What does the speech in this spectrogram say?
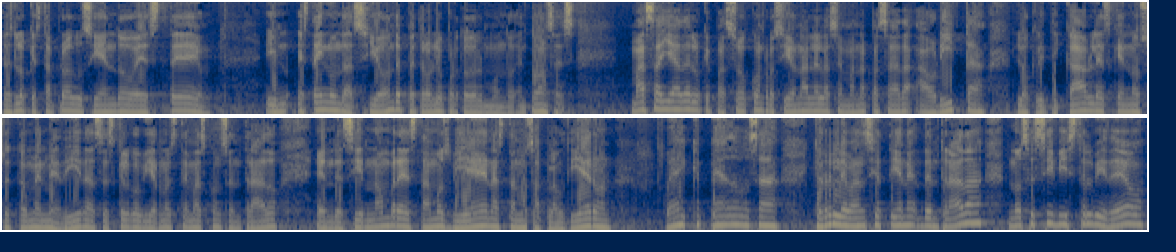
es lo que está produciendo este, esta inundación de petróleo por todo el mundo. Entonces, más allá de lo que pasó con Rocío Nale la semana pasada, ahorita lo criticable es que no se tomen medidas, es que el gobierno esté más concentrado en decir, no hombre, estamos bien, hasta nos aplaudieron. Güey, qué pedo, o sea, qué relevancia tiene. De entrada, no sé si viste el video,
